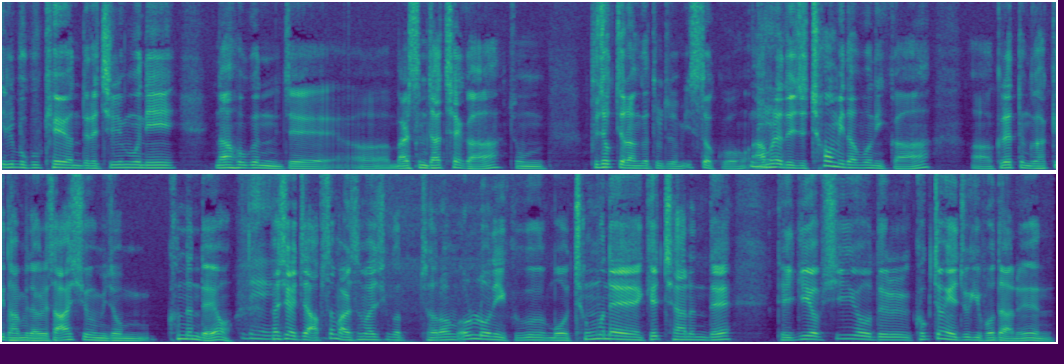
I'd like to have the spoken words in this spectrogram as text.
일부 국회의원들의 질문이나 혹은 이제 어 말씀 자체가 좀 부적절한 것들도 좀 있었고 네. 아무래도 이제 처음이다 보니까 어 그랬던 것 같기도 합니다. 그래서 아쉬움이 좀 컸는데요. 네. 사실 이제 앞서 말씀하신 것처럼 언론이 그거 뭐 청문회 개최하는데 대기업 CEO들 걱정해주기보다는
